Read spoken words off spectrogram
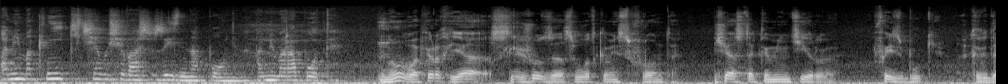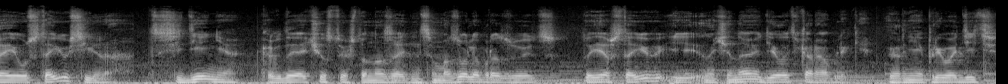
Помимо книги, чем еще ваша жизнь наполнена, помимо работы? Ну, во-первых, я слежу за сводками с фронта. Часто комментирую в Фейсбуке. Когда я устаю сильно, сидение, когда я чувствую, что на заднице мозоль образуется, то я встаю и начинаю делать кораблики. Вернее, приводить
